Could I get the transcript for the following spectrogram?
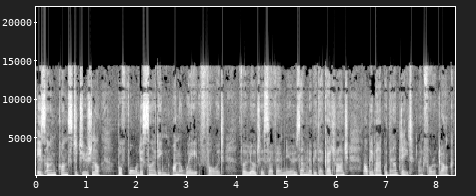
is unconstitutional before deciding on a way forward. For Lotus FM News, I'm Navitha Gajraj. I'll be back with an update at 4 o'clock.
